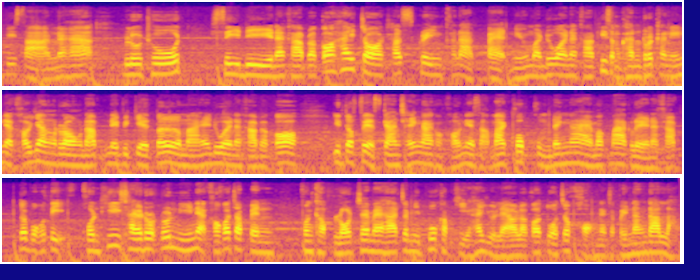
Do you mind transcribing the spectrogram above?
MP3 นะฮะ Bluetooth CD นะครับแล้วก็ให้จอทัชสกรีนขนาด 8 นิ้วมาด้วยนะครับที่สำคัญรถคันนี้เนี่ยเขายังรองรับ Navigator มาให้ด้วยนะครับแล้วก็อินเทอร์เฟซการใช้งานของเขาเนี่ยสามารถควบคุมได้ง่ายมากๆเลยนะครับโดยปกติคนที่ใช้รถรุ่นนี้เนี่ยเขาก็จะเป็นคนขับรถใช่ไหมฮะจะมีผู้ขับขี่ให้อยู่แล้ว แล้วก็ตัวเจ้าของเนี่ยจะไปนั่งด้านหลัง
